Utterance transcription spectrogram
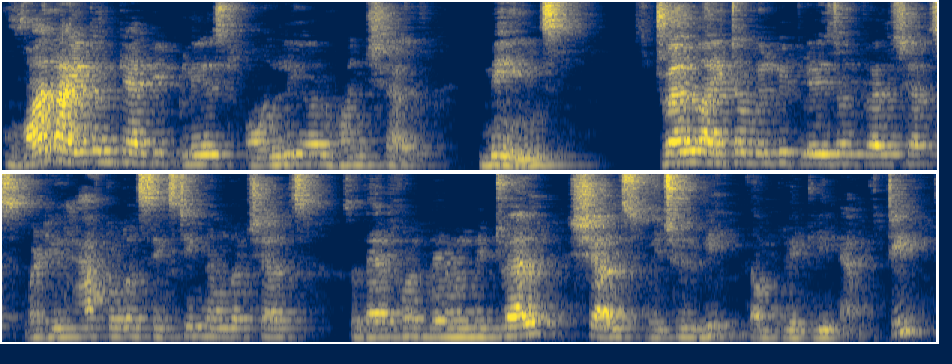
one item can be placed only on one shelf means 12 item will be placed on 12 shelves but you have total 16 number shelves so therefore there will be 12 shelves which will be completely empty.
